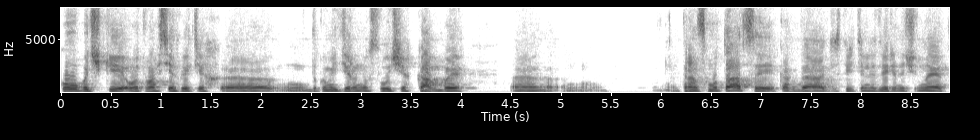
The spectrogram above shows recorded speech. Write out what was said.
колбочки вот во всех этих э, документированных случаях как бы э, трансмутации, когда действительно звери начинают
